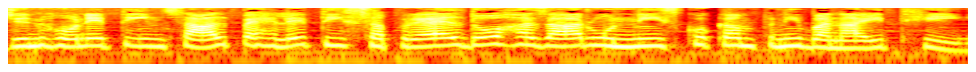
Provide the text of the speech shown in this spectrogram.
जिन्होंने तीन साल पहले 30 अप्रैल 2019 को कंपनी बनाई थी।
